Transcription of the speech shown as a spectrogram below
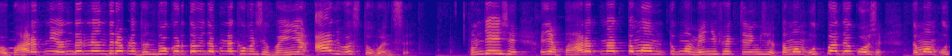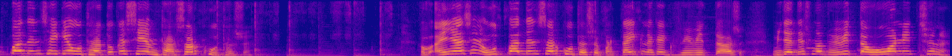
હવે ભારતની અંદર ને અંદર આપણે ધંધો કરતા હોય તો આપણને ખબર છે ભાઈ અહીંયા આ જ વસ્તુ બનશે. સમજાય છે? અહીંયા ભારતના તમામ ટૂંકમાં મેન્યુફેક્ચરિંગ છે, તમામ ઉત્પાદકો છે, તમામ ઉત્પાદન છે કેવું થાય? તો કે સેમ થાય, સરખું થશે. હવે અહીંયા છે ને ઉત્પાદન સરખું થશે, પણ કંઈક ને કંઈક વિવિધતા હશે. બીજા દેશમાં વિવિધતા હોવાની જ છે ને.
